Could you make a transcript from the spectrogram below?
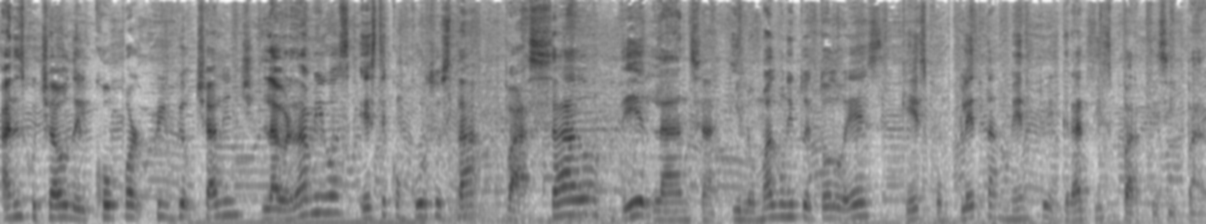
¿Han escuchado del Copart Pre-Built Challenge? La verdad amigos, este concurso está pasado de lanza y lo más bonito de todo es que es completamente gratis participar.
